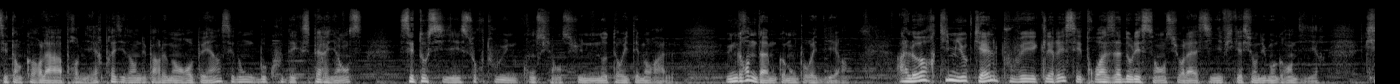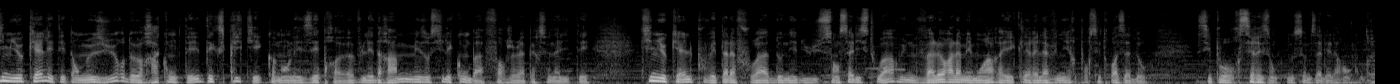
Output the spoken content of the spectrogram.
C'est encore la première présidente du Parlement européen, c'est donc beaucoup d'expérience. C'est aussi et surtout une conscience, une autorité morale. Une grande dame, comme on pourrait dire. Alors, qui mieux qu'elle pouvait éclairer ces trois adolescents sur la signification du mot grandir Qui mieux qu'elle était en mesure de raconter, d'expliquer comment les épreuves, les drames, mais aussi les combats forgent la personnalité qui mieux qu'elle pouvait à la fois donner du sens à l'histoire, une valeur à la mémoire et éclairer l'avenir pour ces trois ados C'est pour ces raisons que nous sommes allés la rencontrer.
